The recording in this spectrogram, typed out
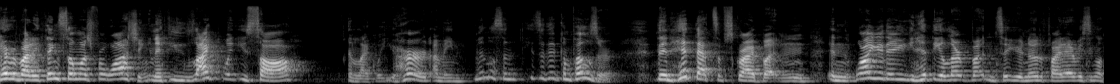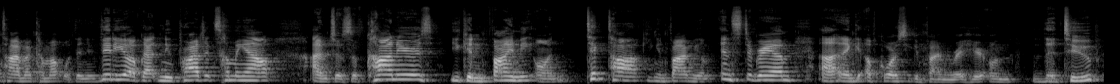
Hey everybody, thanks so much for watching. And if you liked what you saw and like what you heard, I mean, Mendelssohn, he's a good composer. Then hit that subscribe button. And while you're there, you can hit the alert button so you're notified every single time I come out with a new video. I've got new projects coming out. I'm Joseph Conyers. You can find me on TikTok. You can find me on Instagram. Uh, and of course, you can find me right here on the tube.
